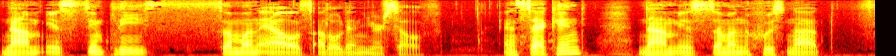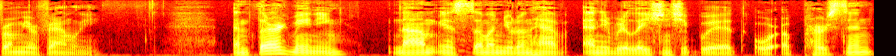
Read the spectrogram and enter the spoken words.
nam is simply someone else other than yourself. And second, nam is someone who is not from your family. And third meaning, nam is someone you don't have any relationship with or a person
